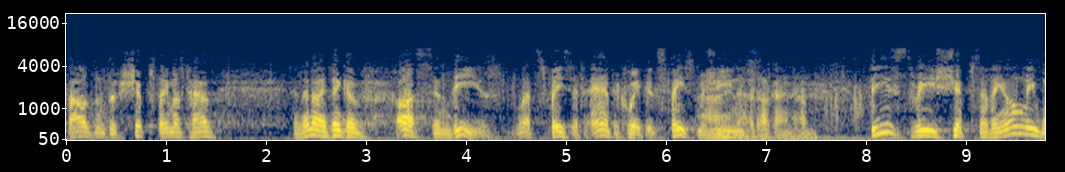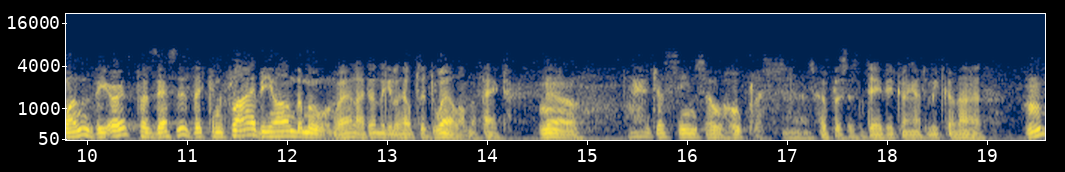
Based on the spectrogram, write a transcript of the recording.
thousands of ships they must have, and then I think of us in these, let's face it, antiquated space machines. I know, Doc, I know. These three ships are the only ones the Earth possesses that can fly beyond the moon. Well, I don't think it'll help to dwell on the fact. No. It just seems so hopeless. As hopeless as David going out to meet Goliath. Hmm?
